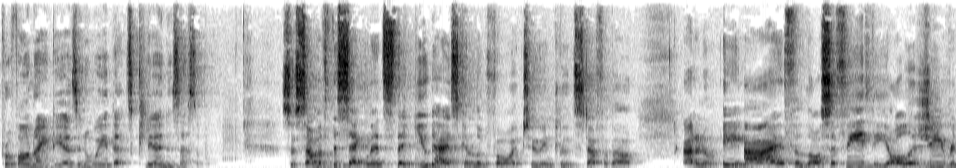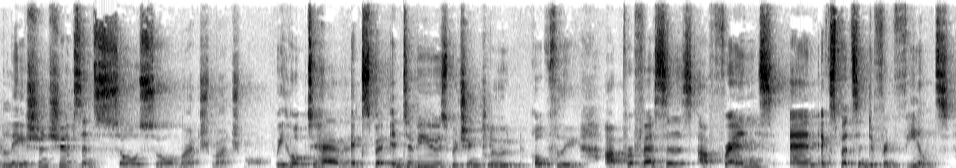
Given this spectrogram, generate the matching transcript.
profound ideas in a way that's clear and accessible. So, some of the segments that you guys can look forward to include stuff about, I don't know, AI, philosophy, theology, relationships, and so, so much, much more. We hope to have expert interviews, which include, hopefully, our professors, our friends, and experts in different fields.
